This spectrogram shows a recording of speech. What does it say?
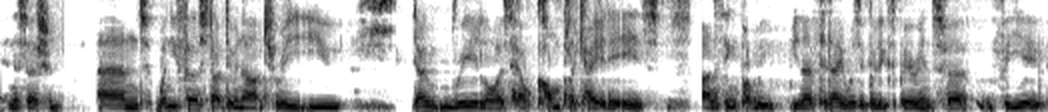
in a session, and when you first start doing archery, you don't realise how complicated it is. And I think probably you know today was a good experience for for you.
